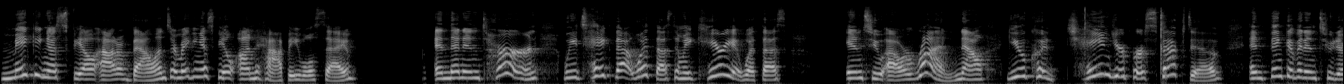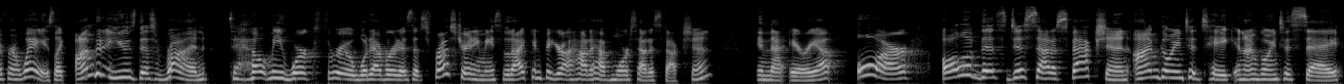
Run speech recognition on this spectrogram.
making us feel out of balance or making us feel unhappy, we'll say. And then in turn, we take that with us and we carry it with us into our run. Now, you could change your perspective and think of it in two different ways. Like, I'm going to use this run to help me work through whatever it is that's frustrating me so that I can figure out how to have more satisfaction in that area. Or all of this dissatisfaction, I'm going to take and I'm going to say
